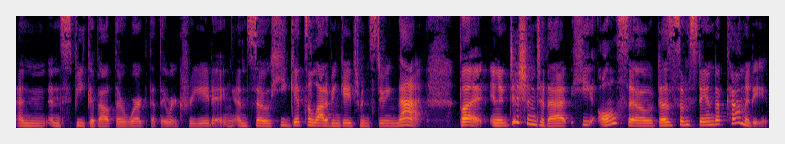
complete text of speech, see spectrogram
and and speak about their work that they were creating. And so he gets a lot of engagements doing that. But in addition to that, he also does some stand up comedy,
